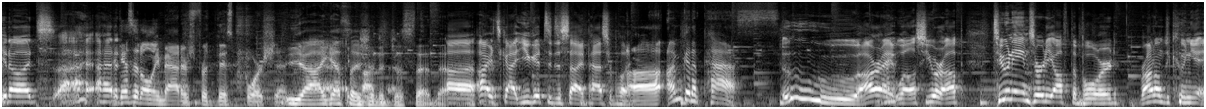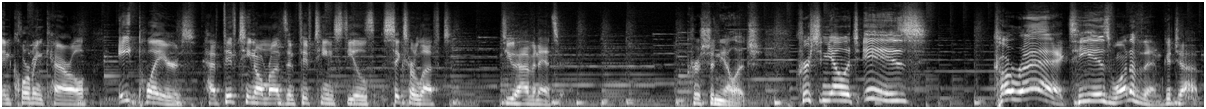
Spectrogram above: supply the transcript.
you know, it's. I, I had I a, guess it only matters for this portion. Yeah, I Uh, guess I should have just said that. uh, all right, Scott, you get to decide. Pass or play. Uh, I'm gonna pass. Ooh, all right. Well, so you are up. Two names already off the board: Ronald Acuna and Corbin Carroll. Eight players have 15 home runs and 15 steals. Six are left. Do you have an answer? Christian Yelich. Christian Yelich is correct. He is one of them. Good job.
